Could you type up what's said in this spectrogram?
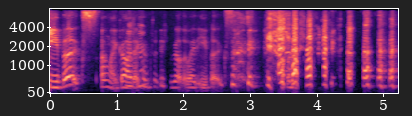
ebooks. Oh my god, mm-hmm. I completely forgot the word ebooks.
